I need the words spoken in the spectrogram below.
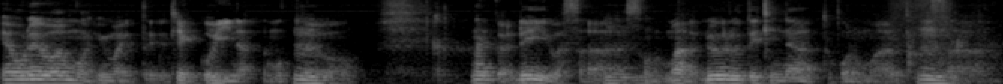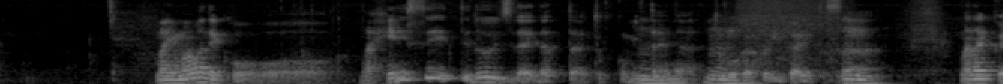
いや俺はもう今言ったけど結構いいなと思ったよ、なんかレイはさ、うん。そのまあルール的なところもあるからさ、まあ今までこう、まあ、平成ってどういう時代だったとこみたいなうんとこが振り返るとさ、うん。まあなんか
